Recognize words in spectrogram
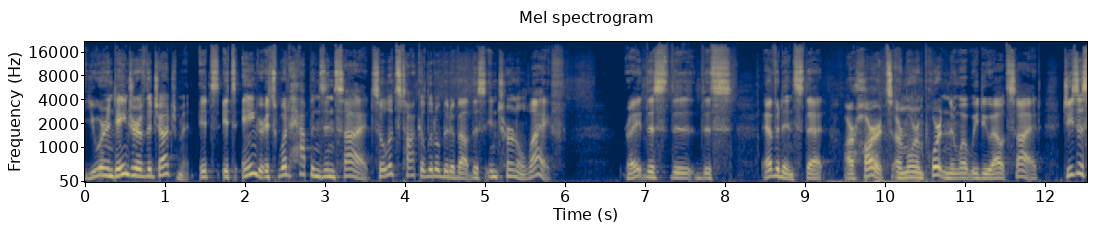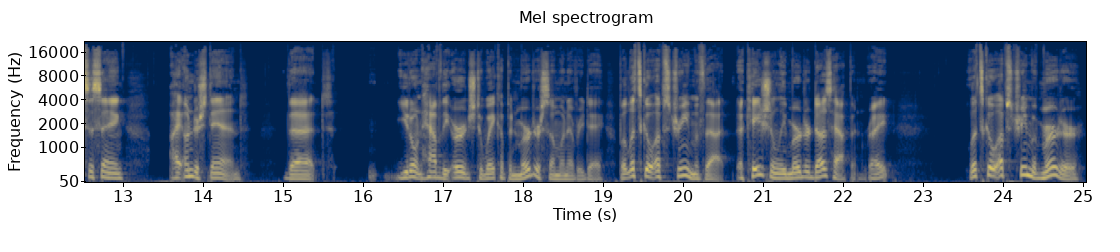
you are in danger of the judgment. It's it's anger. It's what happens inside. So let's talk a little bit about this internal life, right? This the this evidence that our hearts are more important than what we do outside. Jesus is saying, I understand that you don't have the urge to wake up and murder someone every day, but let's go upstream of that. Occasionally, murder does happen, right? Let's go upstream of murder.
